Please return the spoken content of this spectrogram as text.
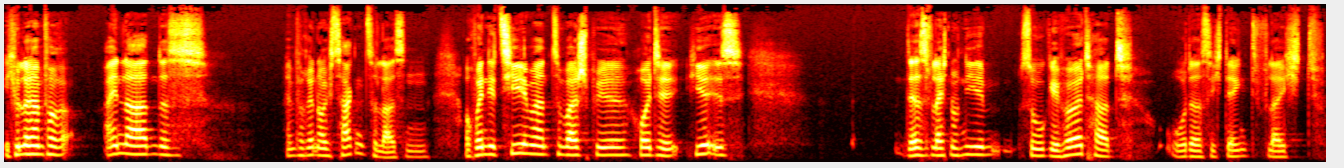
ich will euch einfach einladen, das einfach in euch sacken zu lassen. Auch wenn jetzt hier jemand zum Beispiel heute hier ist, der es vielleicht noch nie so gehört hat oder sich denkt, vielleicht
